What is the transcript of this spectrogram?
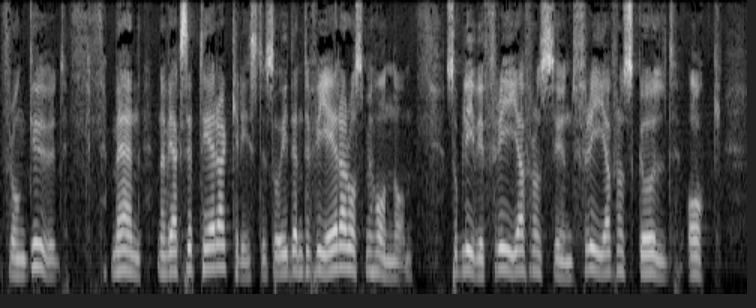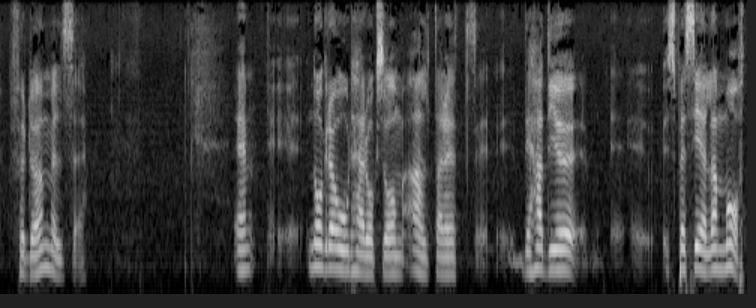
från Gud. Men när vi accepterar Kristus och identifierar oss med honom så blir vi fria från synd, fria från skuld och fördömelse. Eh, några ord här också om altaret. Det hade ju eh, speciella mått.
